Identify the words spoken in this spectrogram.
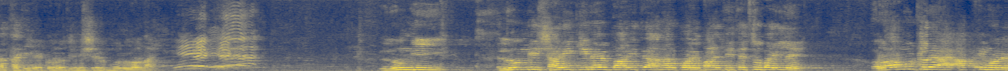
না থাকলে কোনো জিনিসের মূল্য নাই। লুঙ্গি লুঙ্গি শাড়ি কিনে বাড়িতে আনার পরে বালতিতে চুবাইলে রং উঠলে আপনি মনে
